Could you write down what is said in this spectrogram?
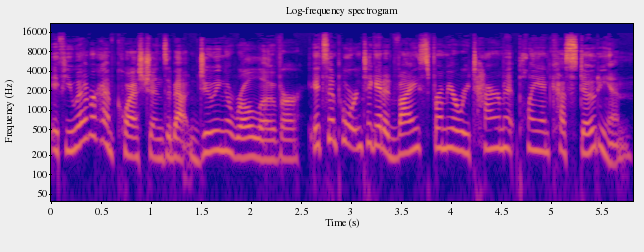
If you ever have questions about doing a rollover, it's important to get advice from your retirement plan custodian.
